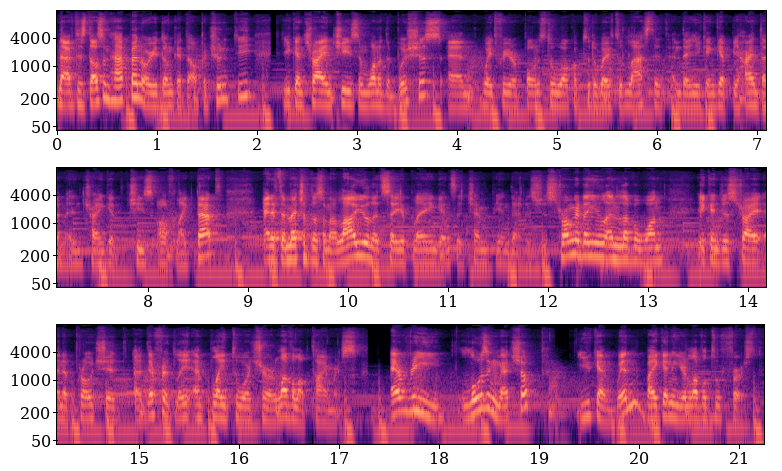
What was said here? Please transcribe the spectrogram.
Now if this doesn't happen or you don't get the opportunity, you can try and cheese in one of the bushes and wait for your opponents to walk up to the wave to last it, and then you can get behind them and try and get the cheese off like that. And if the matchup doesn't allow you, let's say you're playing against a champion that is just stronger than you in level 1, you can just try and approach it uh, differently and play towards your level up timers. Every losing matchup, you can win by getting your level 2 first.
